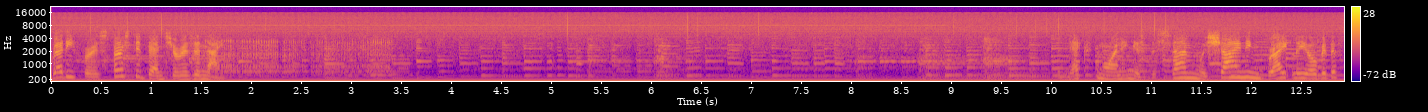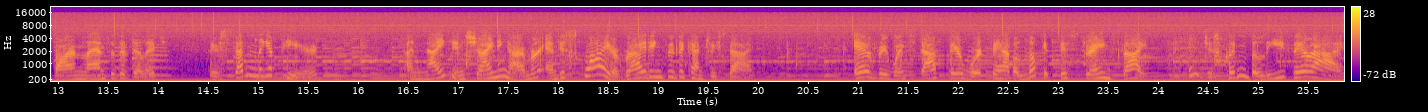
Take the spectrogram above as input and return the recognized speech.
ready for his first adventure as a knight. Shining brightly over the farmlands of the village, there suddenly appeared a knight in shining armor and his squire riding through the countryside. Everyone stopped their work to have a look at this strange sight. They just couldn't believe their eyes.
